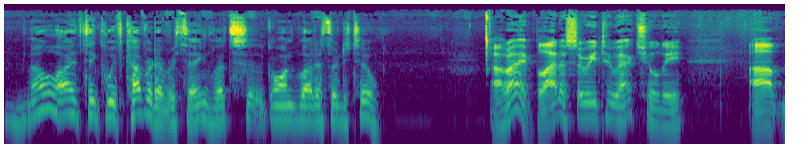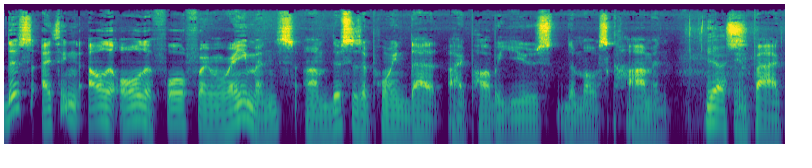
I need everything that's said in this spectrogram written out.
No, I think we've covered everything. Let's uh, go on to bladder 32. All right, bladder 32 actually. Uh, this, I think, all the, all the four foramens, um, this is a point that I probably use the most common. Yes. In fact,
